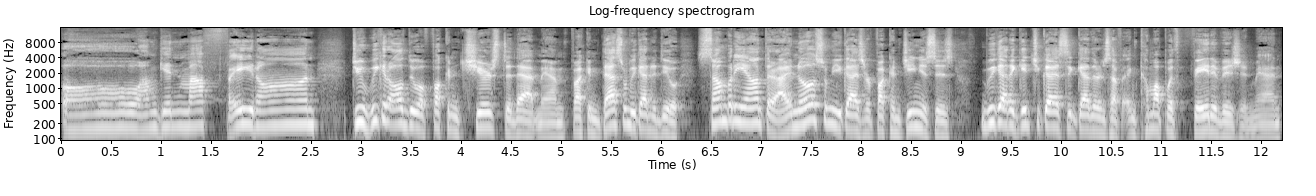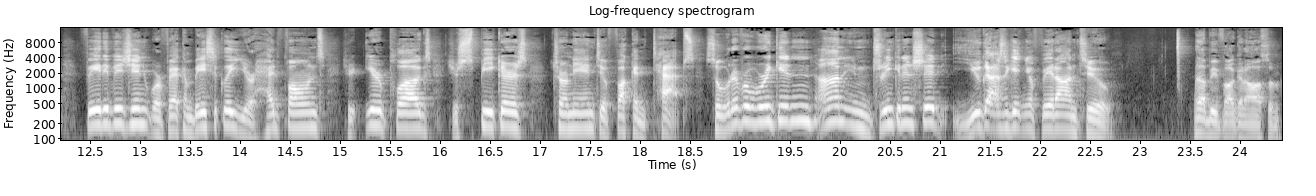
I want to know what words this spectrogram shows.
Oh, I'm getting my fade on. Dude, we could all do a fucking cheers to that, man. Fucking, that's what we got to do. Somebody out there, I know some of you guys are fucking geniuses. We got to get you guys together and stuff and come up with Fatavision, man. Fatavision, where fucking basically your headphones, your earplugs, your speakers turn into fucking taps. So whatever we're getting on and drinking and shit, you guys are getting your fade on too. That'd be fucking awesome.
